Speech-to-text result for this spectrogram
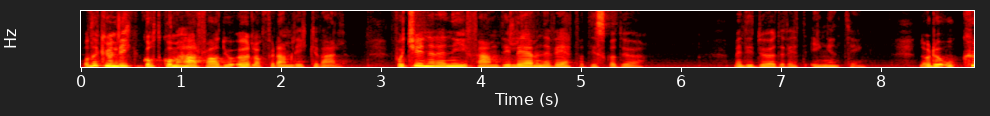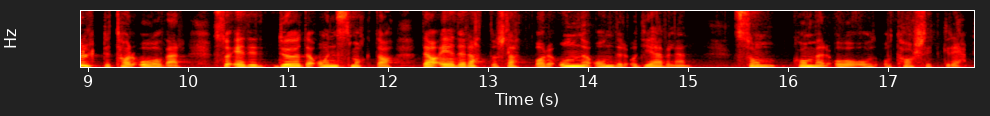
Og det kunne like godt komme her, for jeg hadde jo ødelagt for dem likevel. Forkynnere 9,5. De levende vet at de skal dø, men de døde vet ingenting. Når det okkulte tar over, så er det døde åndsmakter. Da er det rett og slett bare onde ånder og djevelen som kommer og, og, og tar sitt grep.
